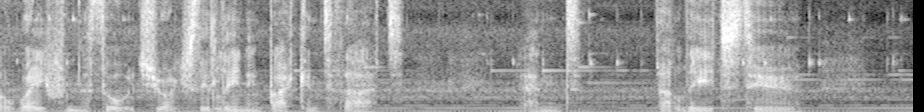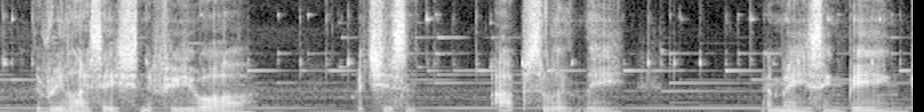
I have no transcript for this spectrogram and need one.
away from the thoughts, you're actually leaning back into that. And that leads to the realization of who you are, which is an absolutely amazing being.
